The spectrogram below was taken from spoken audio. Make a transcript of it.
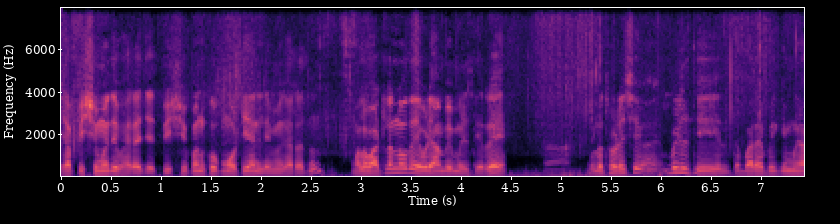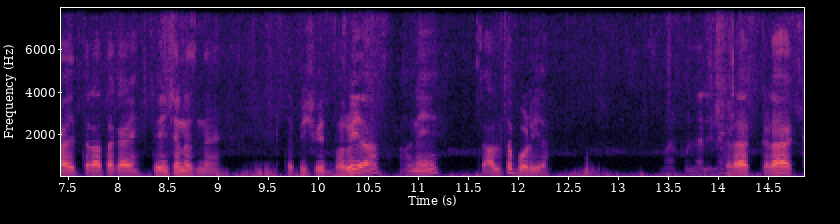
या पिशवीमध्ये भरायचे आहेत. पिशवी पण खूप मोठी आणली मी घरातून. मला वाटलं नव्हतं एवढे आंबे मिळतील रे. तुला थोडेसे मिळतील. तर बऱ्यापैकी मिळाले तर आता काय? टेन्शनच नाही. तर पिशवीत भरूया आणि चालतं पडूया. भरपूर झाले ना कडक कडक.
